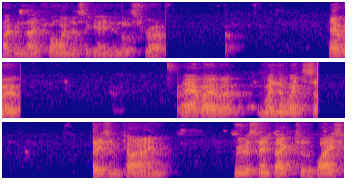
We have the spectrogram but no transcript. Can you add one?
hoping they'd find us again in the scrub. However, however, when the wet season came, we were sent back to the base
